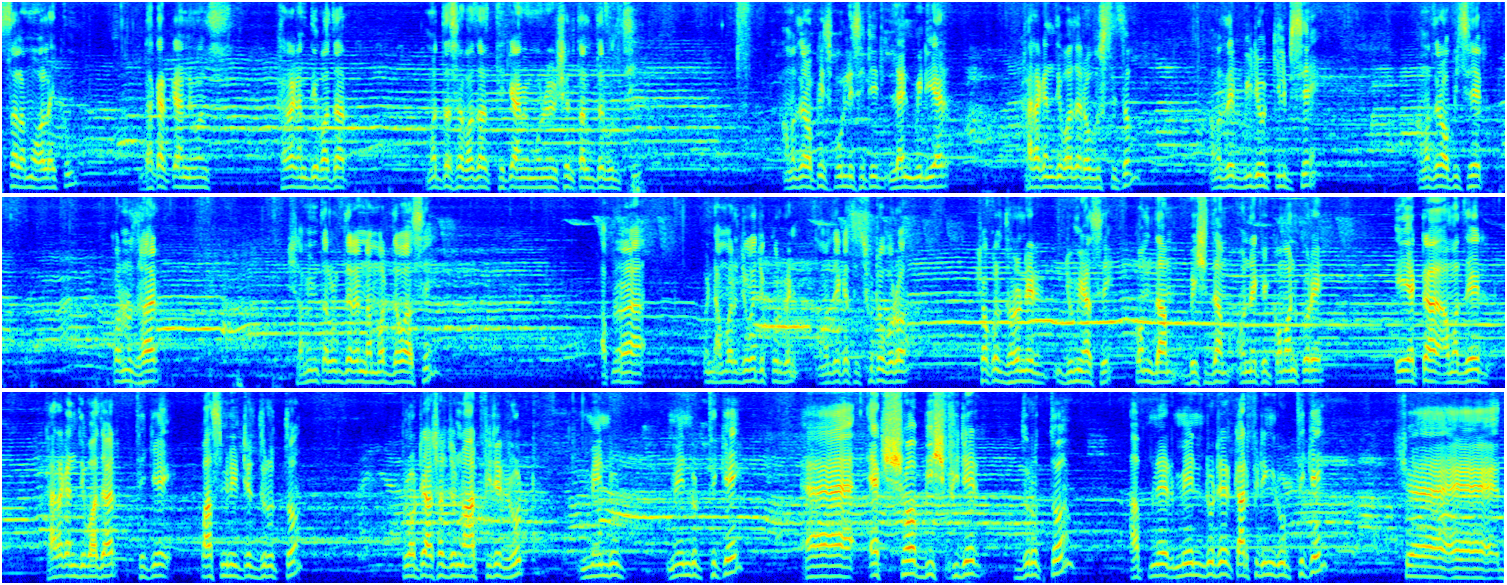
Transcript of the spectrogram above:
আসসালামু আলাইকুম। ঢাকার কেরানীগঞ্জ খারাকান্দি বাজার, মাদ্রাসা বাজার থেকে আমি মনির হোসেন তালুকদার বলছি। আমাদের অফিস পল্লী সিটি ল্যান্ড মিডিয়ার খারাকান্দি বাজার অবস্থিত। আমাদের ভিডিও ক্লিপসে আমাদের অফিসের কর্ণধার শামীম তালুকদারের নাম্বার দেওয়া আছে। আপনারা ওই নাম্বারে যোগাযোগ করবেন। আমাদের কাছে ছোটো বড় সকল ধরনের জমি আছে। কম দাম, বেশি দাম অনেকে কমান করে এই একটা আমাদের কারাকান্দি বাজার থেকে পাঁচ মিনিটের দূরত্ব। প্লটে আসার জন্য আট ফিটের road main road main road থেকে একশো বিশ ফিটের দূরত্ব। আপনার মেন রোডের কারফিটিং রোড থেকে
